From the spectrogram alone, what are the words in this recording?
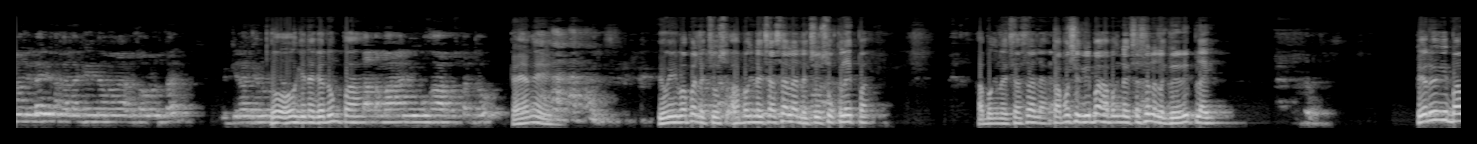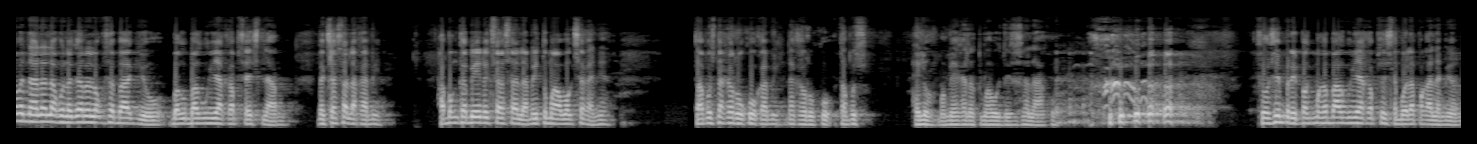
ano nila, yung nakalagay na mga sa ulo, Ustad, yung ginagano, Oo, ginaganon pa. tatamaan yung mukha, Ustad, no? Kaya nga eh. Yung iba pa, nagsus habang nagsasala, nagsusukle pa. Habang nagsasala. Tapos yung iba, habang nagsasala, nagre-reply. Pero yung iba, naalala ko, nag-aral ako sa Baguio, bag bagong yakap sa Islam, nagsasala kami. Habang kami ay nagsasala, may tumawag sa kanya. Tapos nakaruko kami, nakaruko. Tapos, hello, mamaya ka na tumawag sa sala ko. so, siyempre, pag mga bagong yakap sa Islam, wala pang alam yun.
